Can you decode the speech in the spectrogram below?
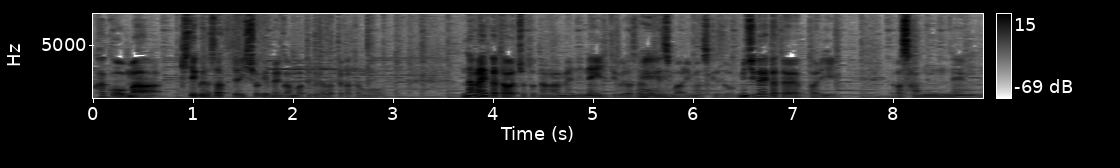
過去、まあ、来てくださって一生懸命頑張ってくださった方も長い方はちょっと長めにね入れてくださるケースもありますけど、短い方はやっぱりやっぱ3年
